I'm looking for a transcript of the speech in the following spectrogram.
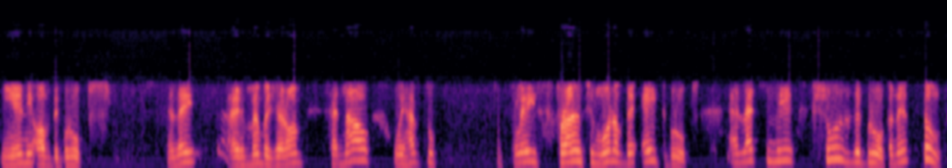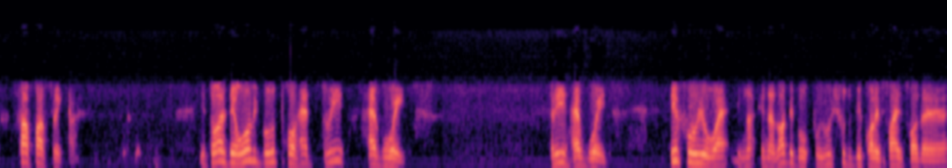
in any of the groups. And they, I remember Jerome said, now we have to place France in one of the eight groups. And let me choose the group. And then, boom, South Africa. It was the only group who had three heavyweights. Three heavyweights. If we were in, in another group, we should be qualified for the,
